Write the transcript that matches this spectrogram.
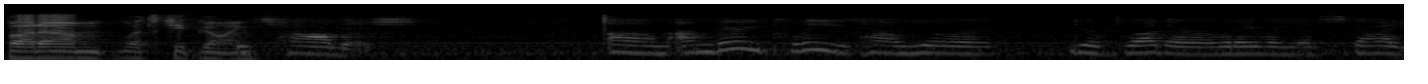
But um, let's keep going. You're childish. Um, I'm very pleased how your your brother or whatever he is, Scotty,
